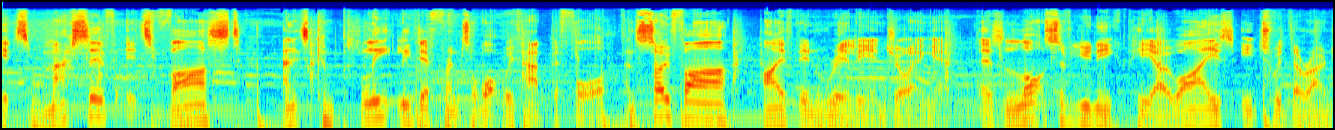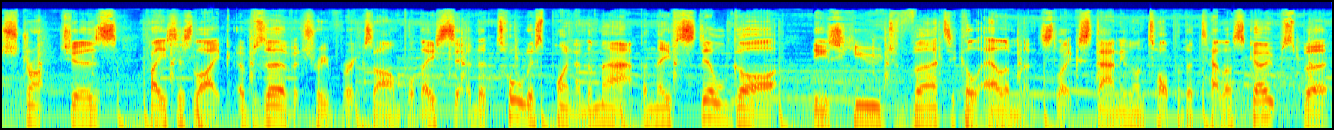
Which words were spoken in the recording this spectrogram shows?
It's massive, it's vast, and it's completely different to what we've had before. And so far, I've been really enjoying it. There's lots of unique POIs, each with their own structures. Places like Observatory, for example, they sit at the tallest point of the map, and they've still got these huge vertical elements like standing on top of the telescopes, but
